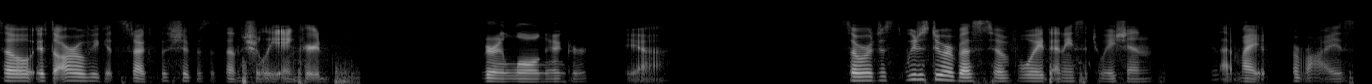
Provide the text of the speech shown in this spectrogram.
So if the ROV gets stuck, the ship is essentially anchored. Very long anchor. Yeah. So we're just we just do our best to avoid any situation that might arise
